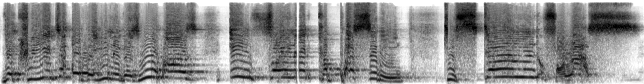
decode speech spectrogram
the creator of the universe, who has infinite capacity to stand for us.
